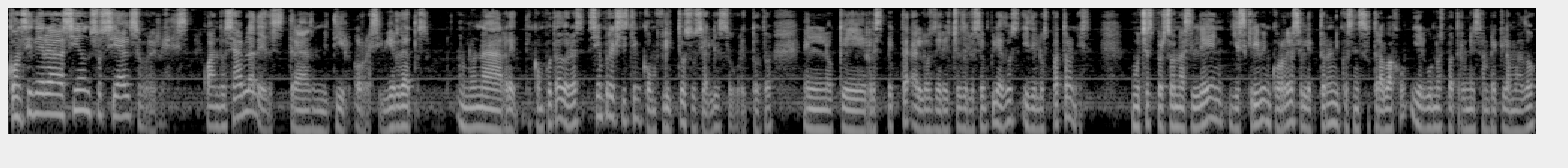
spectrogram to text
Consideración social sobre redes. Cuando se habla de transmitir o recibir datos en una red de computadoras, siempre existen conflictos sociales, sobre todo en lo que respecta a los derechos de los empleados y de los patrones. Muchas personas leen y escriben correos electrónicos en su trabajo y algunos patrones han reclamado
